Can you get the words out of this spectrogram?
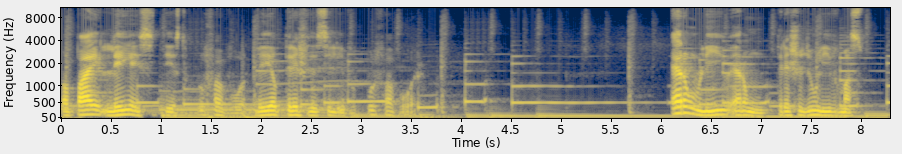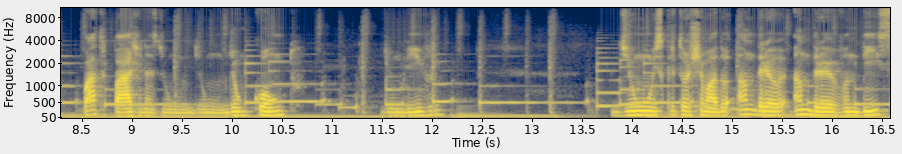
Papai, leia esse texto, por favor. Leia o trecho desse livro, por favor. Era um livro, era um trecho de um livro, umas quatro páginas de um, de um, de um conto, de um livro, de um escritor chamado André, André Van Dis.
